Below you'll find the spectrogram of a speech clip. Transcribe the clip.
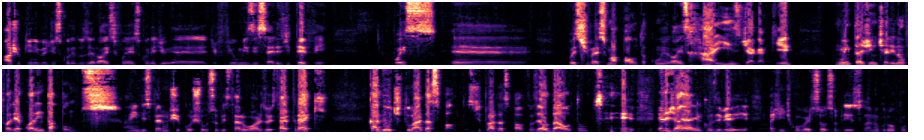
Acho que o nível de escolha dos heróis foi a escolha de, é, de filmes e séries de TV. Pois, é, pois se tivesse uma pauta com heróis raiz de HQ, muita gente ali não faria 40 pontos. Ainda espera um Chico Show sobre Star Wars ou Star Trek. Cadê o titular das pautas? O titular das pautas é o Dalton. Ele já, inclusive, a gente conversou sobre isso lá no grupo.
